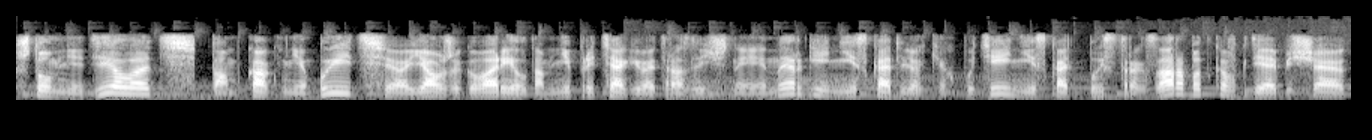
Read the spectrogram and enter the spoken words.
что мне делать, там, как мне быть. Я уже говорил, там, не притягивать различные энергии, не искать легких путей, не искать быстрых заработков, где обещают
